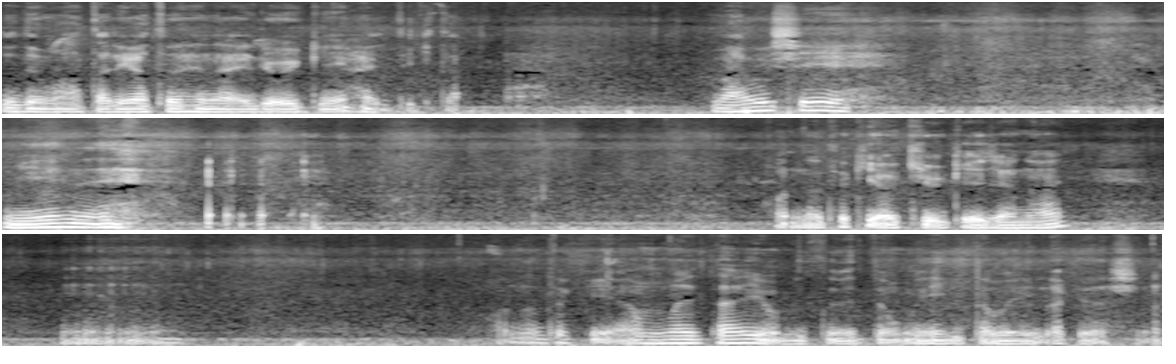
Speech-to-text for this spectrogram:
やばい糸でも当たりが取れない領域に入ってきた。眩しい。見えねえ。こんな時は休憩じゃない？うん。こんな時あんまり太陽見つめても目痛めるだけだしな。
